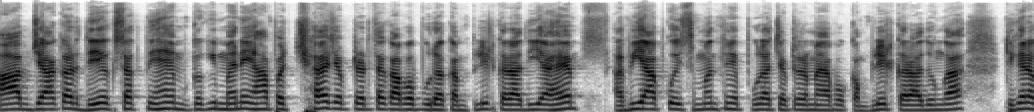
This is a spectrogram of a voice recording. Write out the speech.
आप जाकर देख सकते हैं, क्योंकि मैंने यहाँ पर छह चैप्टर तक आपको पूरा कंप्लीट करा दिया है। अभी आपको इस मंथ में पूरा चैप्टर मैं आपको कंप्लीट करा दूँगा, ठीक है ना?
